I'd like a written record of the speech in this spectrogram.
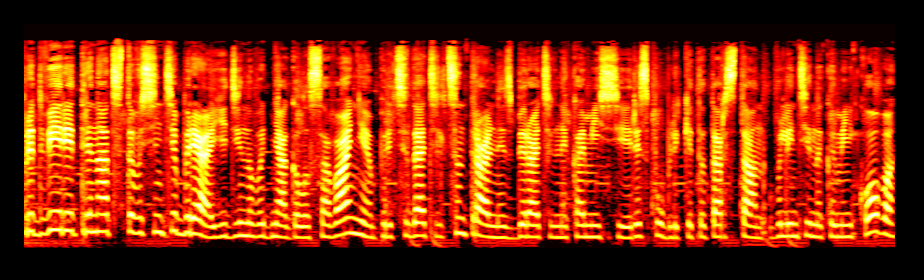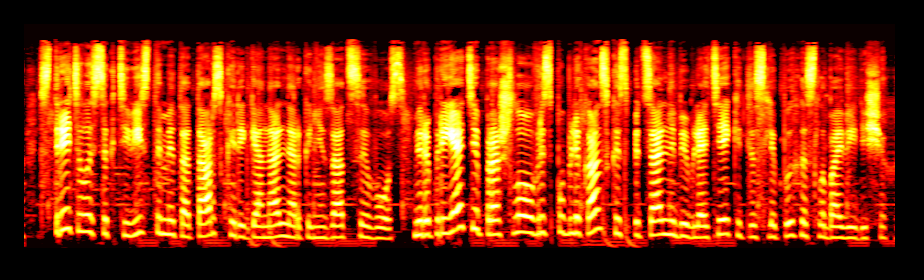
В преддверии 13 сентября, единого дня голосования, председатель Центральной избирательной комиссии Республики Татарстан Валентина Каменькова встретилась с активистами Татарской региональной организации ВОЗ. Мероприятие прошло в Республиканской специальной библиотеке для слепых и слабовидящих.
